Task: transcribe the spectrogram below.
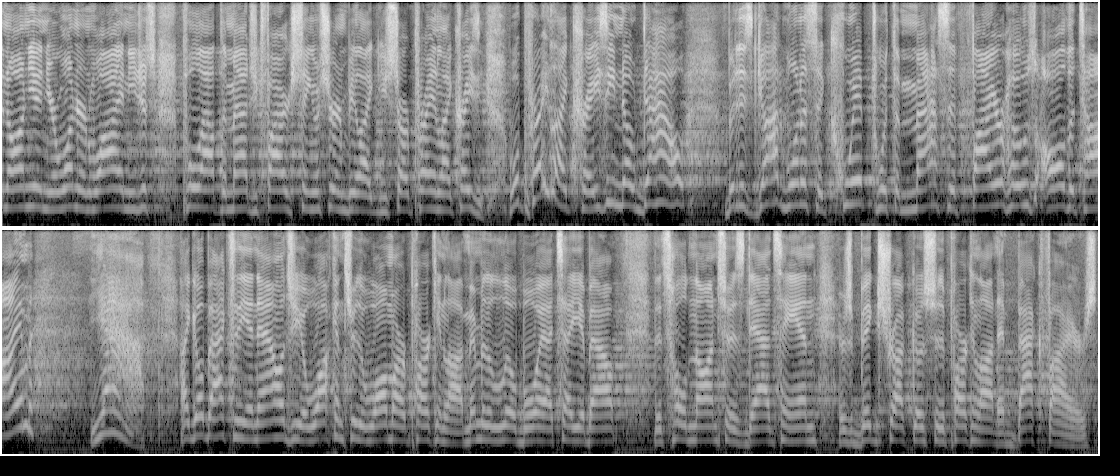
in on you, and you're wondering why, and you just pull out the magic fire extinguisher and be like, you start praying like crazy. Well, pray like crazy, no doubt, but does God want us equipped with the massive fire hose all the time? Yeah. I go back to the analogy of walking through the Walmart parking lot. Remember the little boy I tell you about that's holding on to his dad's hand? There's a big truck goes through the parking lot and it backfires.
